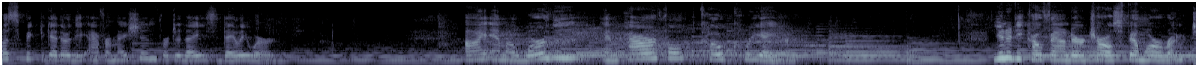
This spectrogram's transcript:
Let's speak together the affirmation for today's daily word. I am a worthy and powerful co creator. Unity co founder Charles Fillmore wrote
